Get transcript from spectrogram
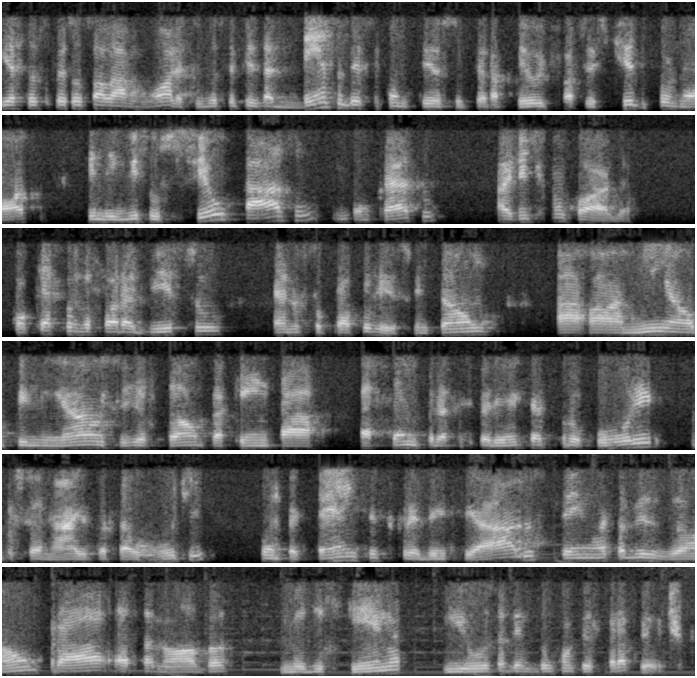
e essas pessoas falavam: olha, se você fizer dentro desse contexto terapêutico assistido por nós, tendo em vista o seu caso em concreto, a gente concorda. Qualquer coisa fora disso é no seu próprio risco. Então, a, a minha opinião e sugestão para quem está passando por essa experiência é procure profissionais da saúde competentes, credenciados, tenham essa visão para essa nova medicina e usa dentro de um contexto terapêutico.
